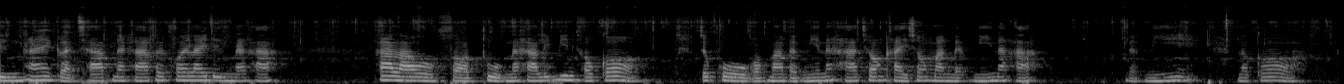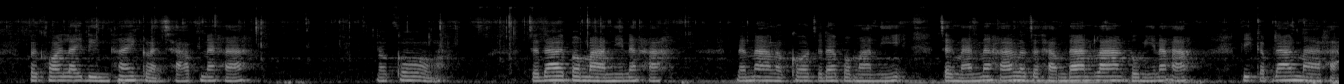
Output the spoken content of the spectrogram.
ดึงให้กระชับนะคะ ค่อยๆไล่ดึงนะคะ ถ้าเราสอดถูกนะคะ ริบบิ้นเขาก็จะโผล่ออกมาแบบนี้นะคะ ช่องใครช่องมันแบบนี้นะคะ แบบนี้แล้วก็ค่อยๆไล่ดึงให้กระชับนะคะ แล้วก็จะได้ประมาณนี้นะคะ ด้านหน้าเราก็จะได้ประมาณนี้ จากนั้นนะคะเราจะทำด้านล่างตรงนี้นะคะ พลิกกลับด้านมาค่ะ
